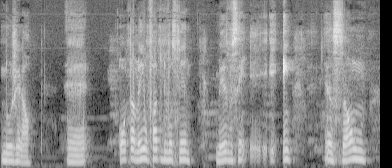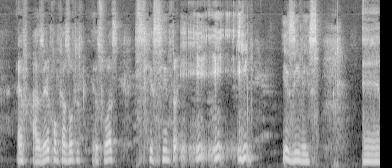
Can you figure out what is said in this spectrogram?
no geral. É, ou também o fato de você mesmo sem intenção é fazer com que as outras pessoas se sintam invisíveis. É,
